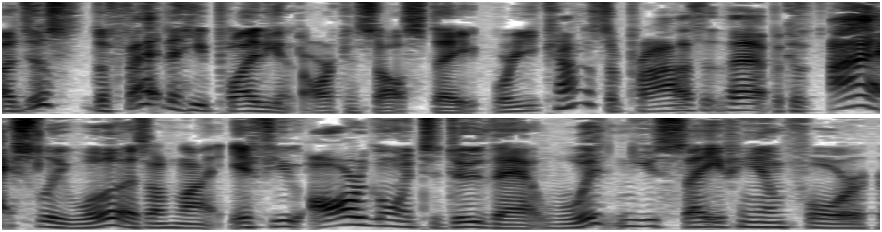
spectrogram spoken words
Uh, just the fact that he played against Arkansas State, were you kind of surprised at that? Because I actually was. I'm like, if you are going to do that, wouldn't you save him for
